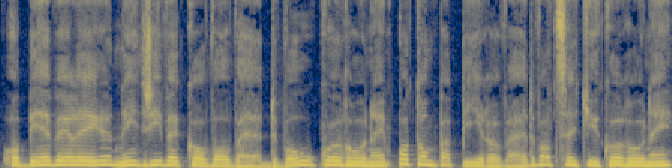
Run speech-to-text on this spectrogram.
objevily nejdříve kovové dvou koruny, potom papírové 20 koruny,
